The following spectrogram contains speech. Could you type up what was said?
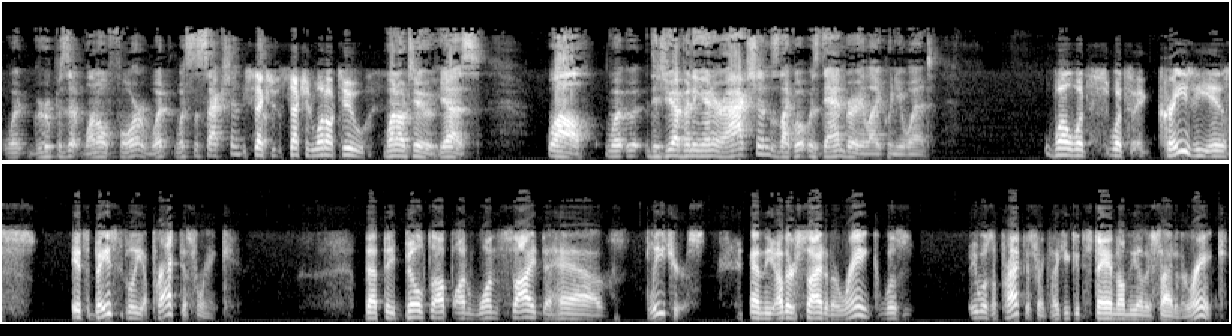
what group is it one hundred four what what's the section section section one hundred two one hundred two yes. Well, what, did you have any interactions? Like, what was Danbury like when you went? Well, what's what's crazy is it's basically a practice rink that they built up on one side to have bleachers, and the other side of the rink was it was a practice rink. Like you could stand on the other side of the rink.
